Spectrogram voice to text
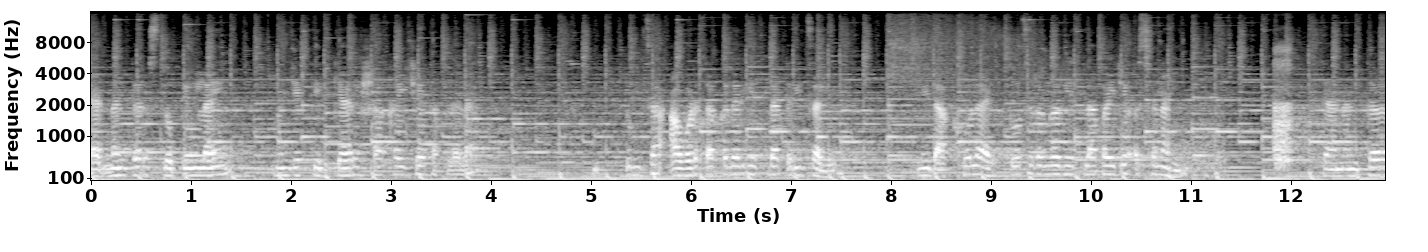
त्यानंतर स्लोपिंग लाईन म्हणजे तिरक्या रेषा खायच्या आहेत आपल्याला. तुमचा आवडता कलर घेतला तरी चालेल. मी दाखवला आहे तोच रंग घेतला पाहिजे असं नाही. त्यानंतर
